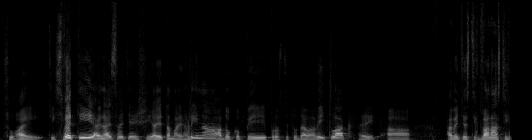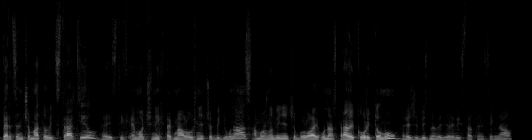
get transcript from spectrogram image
sú aj tí svetí, aj najsvetejší, a je tam aj hlina a dokopy proste to dáva výtlak, hej. A, a viete, z tých 12%, čo Matovič stratil, hej, z tých emočných, tak malo už niečo byť u nás a možno by niečo bolo aj u nás práve kvôli tomu, hej, že by sme vedeli vyslať ten signál.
